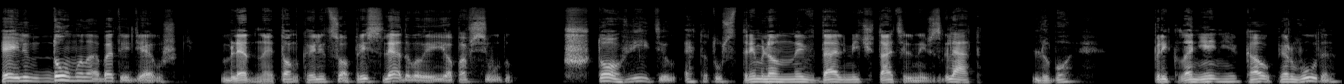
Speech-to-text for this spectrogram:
Эйлин думала об этой девушке. Бледное тонкое лицо преследовало ее повсюду. Что видел этот устремленный вдаль мечтательный взгляд? Любовь, преклонение Каупервуда,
